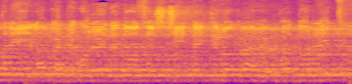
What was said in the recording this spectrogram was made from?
3 la categoria de 25 de kg. Pădureți,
